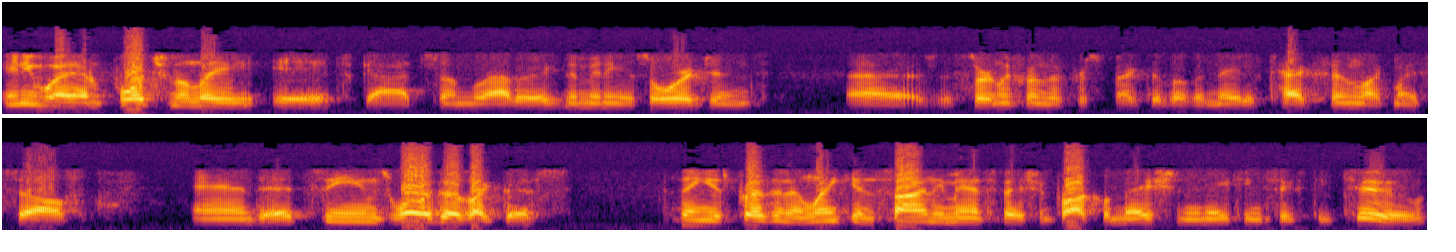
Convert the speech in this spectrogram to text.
Anyway, unfortunately, it's got some rather ignominious origins, uh, certainly from the perspective of a native Texan like myself. And it seems, well, it goes like this. Thing is, President Lincoln signed the Emancipation Proclamation in 1862,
